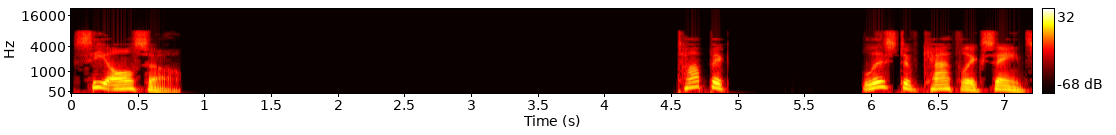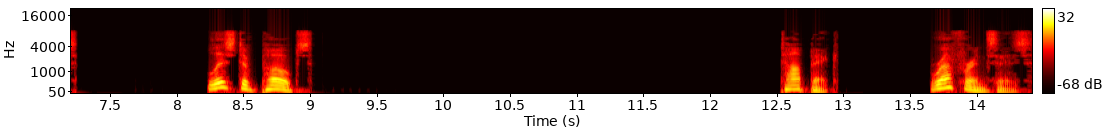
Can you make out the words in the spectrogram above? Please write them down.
See also. List of Catholic saints. List of popes. References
